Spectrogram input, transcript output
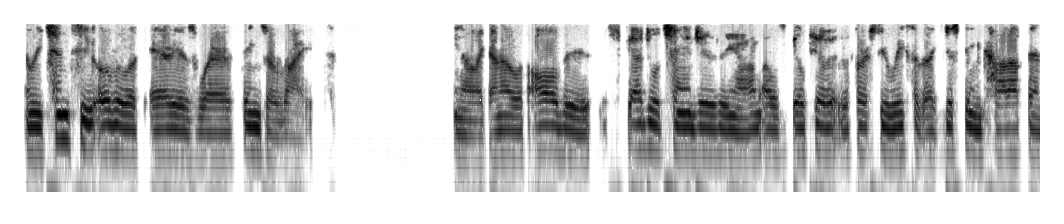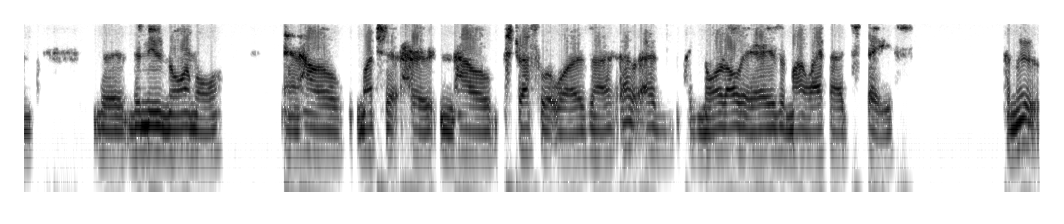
and we tend to overlook areas where things are right. You know, like I know with all the schedule changes, you know, I was guilty of it the first few weeks of like just being caught up in the the new normal and how much it hurt and how stressful it was. I, I, I ignored all the areas of my life I had space to move.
